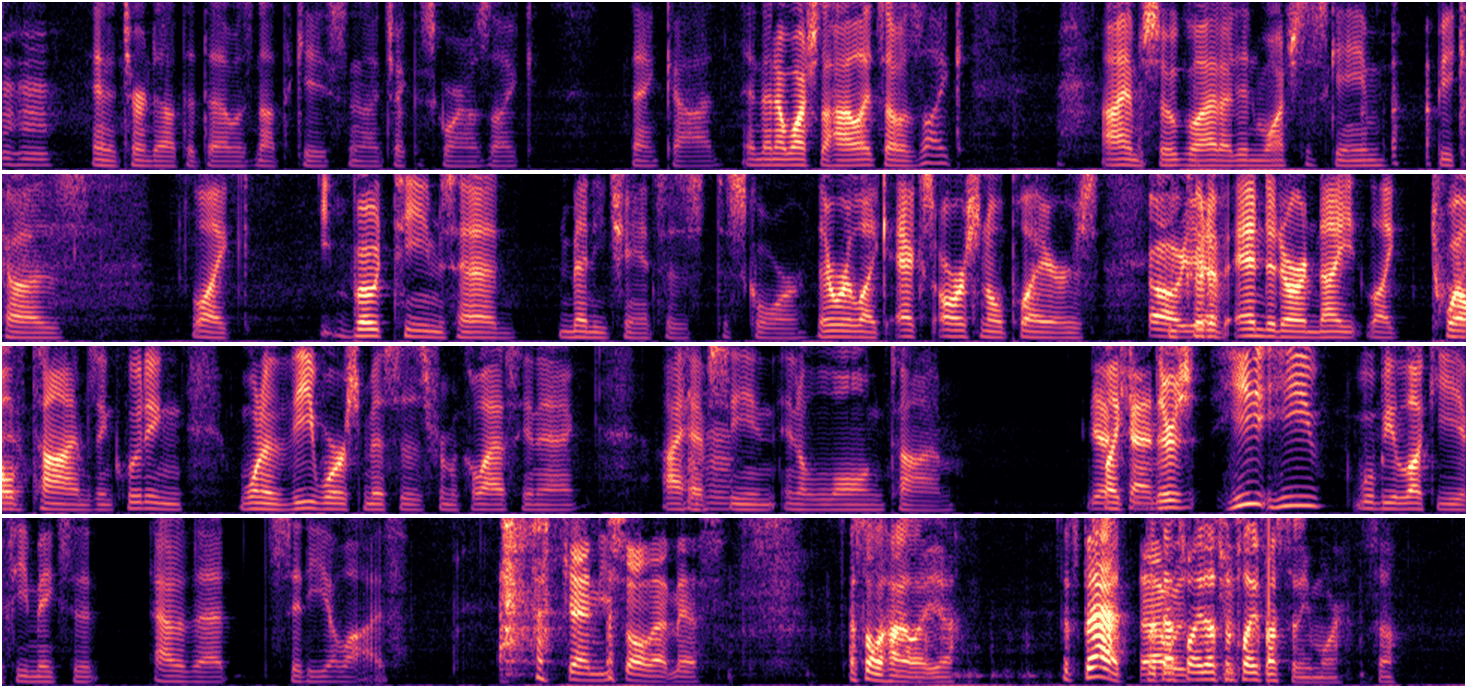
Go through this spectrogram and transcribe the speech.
Mhm. And it turned out that that was not the case. And I checked the score and I was like, thank God. And then I watched the highlights. I was like, I am so glad I didn't watch this game because, like, both teams had many chances to score. There were like ex Arsenal players Oh who yeah. could have ended our night like 12 yeah. times, including one of the worst misses from Kolasinac I have Mhm. seen in a long time. yeah, like Ken. there's he he will be lucky if he makes it out of that city alive. Ken, you saw that miss. I saw the highlight. Yeah, it's bad, but That that's why he doesn't just- play for us anymore. So,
